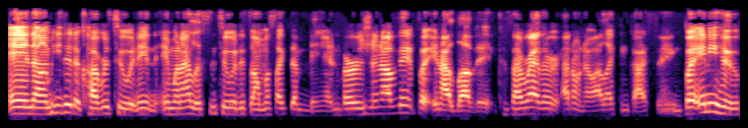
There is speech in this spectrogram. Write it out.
And um, he did a cover to it, and, and when I listen to it, it's almost like the man version of it. But and I love it because I rather I don't know I like when guys sing. But anywho,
